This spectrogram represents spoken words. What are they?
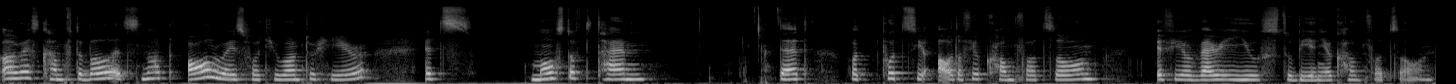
always comfortable, it's not always what you want to hear. It's most of the time that what puts you out of your comfort zone if you're very used to be in your comfort zone.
